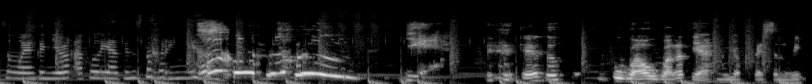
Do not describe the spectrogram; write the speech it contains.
semua yang ke New York aku liatin storynya. Yeah. Kayaknya tuh wow banget ya New York Fashion Week.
